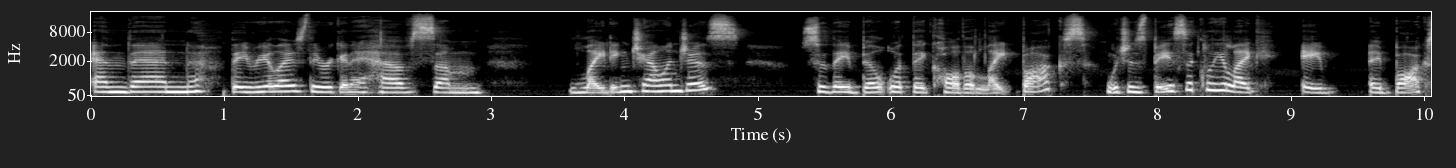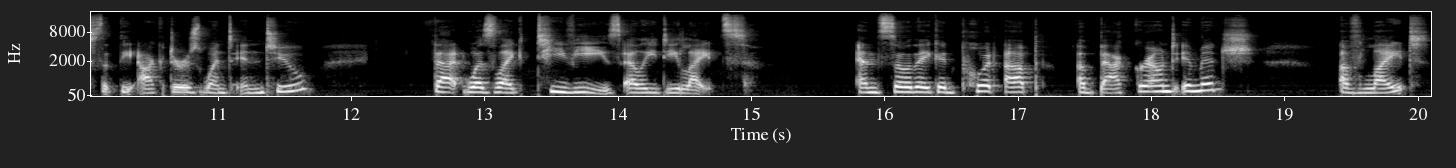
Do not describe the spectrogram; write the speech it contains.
And then they realized they were going to have some lighting challenges. So they built what they call the light box, which is basically like a, a box that the actors went into that was like TVs, LED lights. And so they could put up a background image of light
